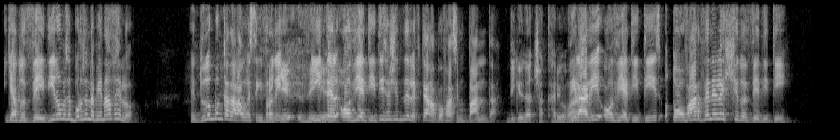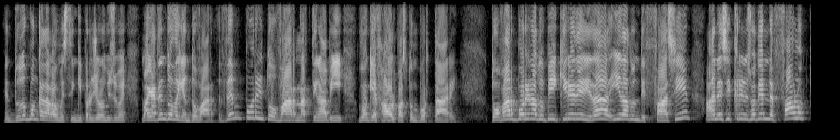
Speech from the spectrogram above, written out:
για το διαιτητή όμως δεν μπορούσε να πει είναι άθελο εν τούτο που δεν καταλάβουμε στην Κύπρο ότι Δικαι- η δικαι- τελ- ο διαιτητής έχει την τελευταία απόφαση πάντα Δικαιούται να τσεκάρει το VAR. Δηλαδή ο διαιτητής, το VAR δεν ελέγχει το διαιτητή. Εν τούτο που καταλάβουμε στην Κύπρο και νομίζουμε, μα γιατί δεν το δώκεν το VAR. Δεν μπορεί το VAR να έρθει να πει δώκε φάουλ πας στον πορτάρι. Το VAR μπορεί να του πει κύριε διαιτητά, είδα τον τη φάση, αν εσύ κρίνεις ότι είναι φάουλ, οκ,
